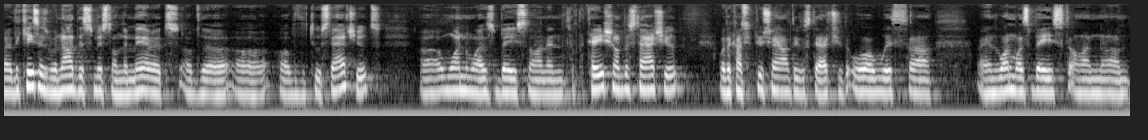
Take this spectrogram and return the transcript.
uh, the cases were not dismissed on the merits of the uh, of the two statutes. one was based on an interpretation of the statute or the constitutionality of the statute, or with, and one was based on um,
